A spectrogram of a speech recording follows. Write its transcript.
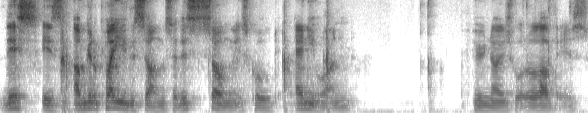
This is I'm going to play you the song. So this song is called "Anyone Who Knows What Love Is."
